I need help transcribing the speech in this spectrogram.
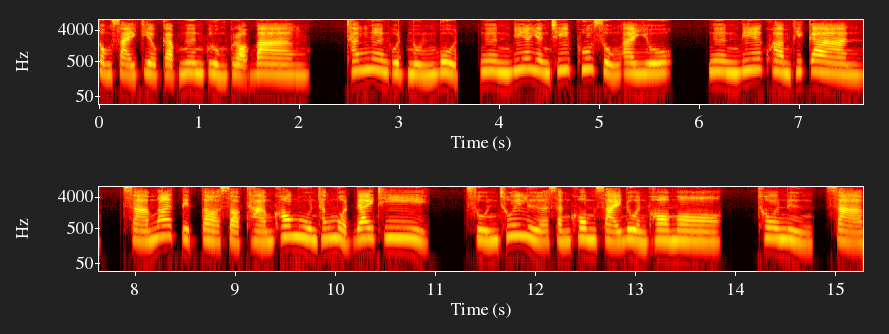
สงสัยเกี่ยวกับเงินกลุ่มเปราะบาง ทั้งเงินอุดหนุนบุตร เงินเบี้ยยังชีพผู้สูงอายุ เงินเบี้ยความพิการ สามารถติดต่อสอบถามข้อมูลทั้งหมดได้ที่ ศูนย์ช่วยเหลือสังคมสายด่วนพมโทร 1 3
